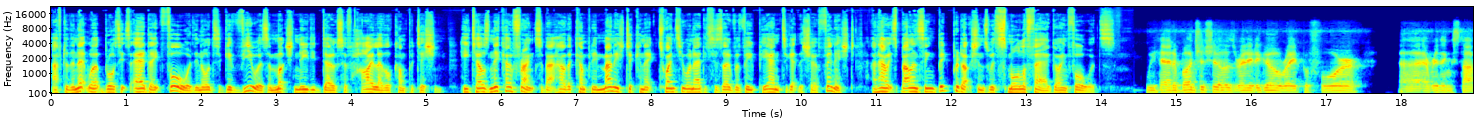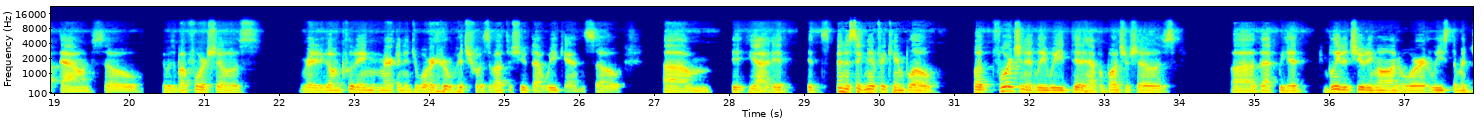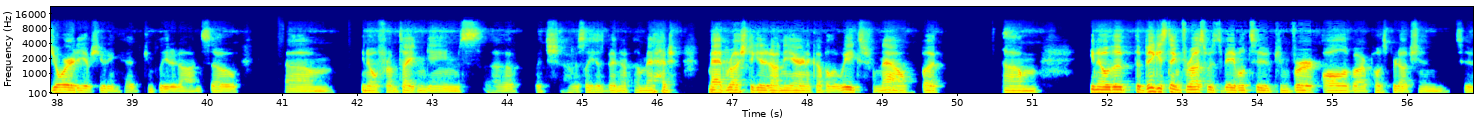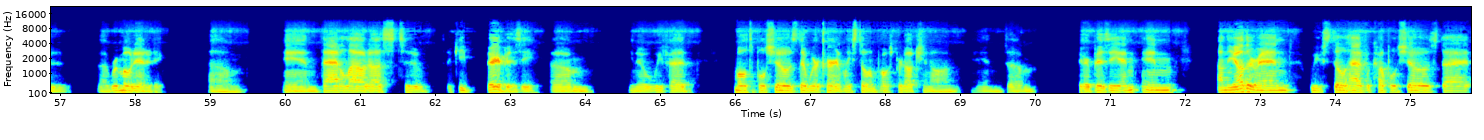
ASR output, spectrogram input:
after the network brought its air date forward in order to give viewers a much needed dose of high level competition. He tells Nico Franks about how the company managed to connect 21 editors over VPN to get the show finished and how it's balancing big productions with smaller fare going forwards. We had a bunch of shows ready to go right before uh, everything stopped down. So it was about four shows ready to go, including American Ninja Warrior, which was about to shoot that weekend. So, um, it, yeah, it it's been a significant blow. But fortunately, we did have a bunch of shows uh, that we had completed shooting on, or at least the majority of shooting had completed on. So, um, you know, from Titan Games, uh, which obviously has been a, a mad, mad rush to get it on the air in a couple of weeks from now, but um, you know the the biggest thing for us was to be able to convert all of our post production to uh, remote editing. Um, and that allowed us to to keep very busy. Um, you know we've had multiple shows that we're currently still in post production on and um, they're busy. And and on the other end we've still have a couple shows that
